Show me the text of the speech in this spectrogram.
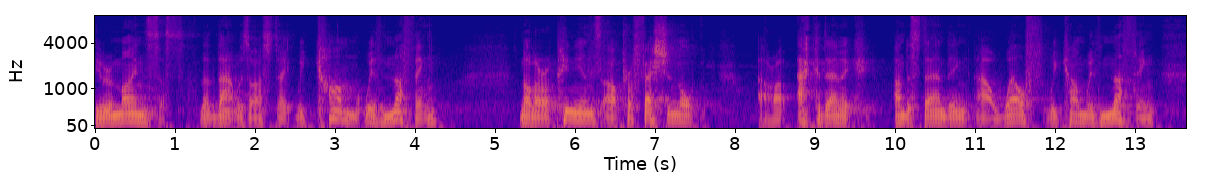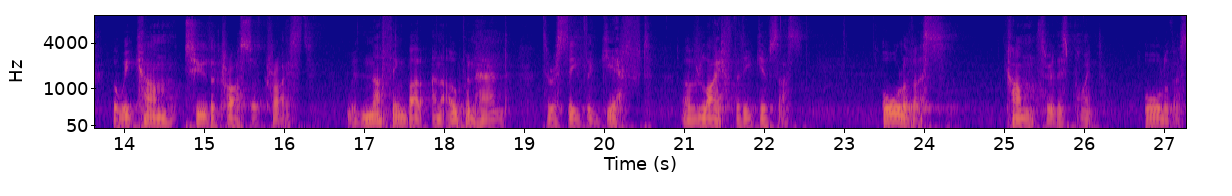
He reminds us that that was our state. We come with nothing not our opinions, our professional, our academic understanding, our wealth. We come with nothing, but we come to the cross of Christ with nothing but an open hand to receive the gift of life that He gives us. All of us come through this point. All of us.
